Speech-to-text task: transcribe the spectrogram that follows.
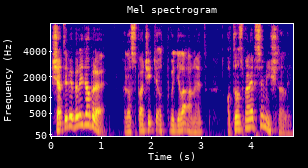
Šaty by byly dobré, rozpačitě odpověděla Anet. O tom jsme nepřemýšleli.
